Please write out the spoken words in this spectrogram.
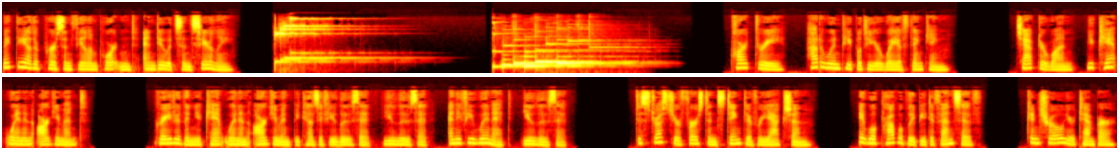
Make the other person feel important and do it sincerely. Part 3 How to Win People to Your Way of Thinking. Chapter 1 You Can't Win an Argument. Greater than you can't win an argument because if you lose it, you lose it, and if you win it, you lose it. Distrust your first instinctive reaction. It will probably be defensive. Control your temper.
